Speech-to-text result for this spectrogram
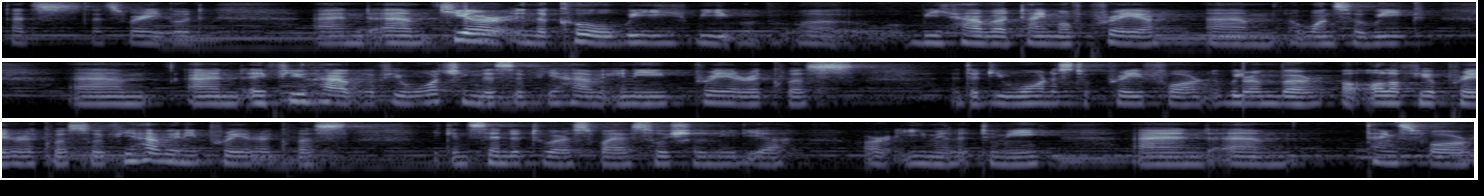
that's that's very good. And um, here in the co, we we uh, we have a time of prayer um, once a week. Um, and if you have, if you're watching this, if you have any prayer requests that you want us to pray for, we remember all of your prayer requests. So if you have any prayer requests, you can send it to us via social media or email it to me. And um, thanks for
